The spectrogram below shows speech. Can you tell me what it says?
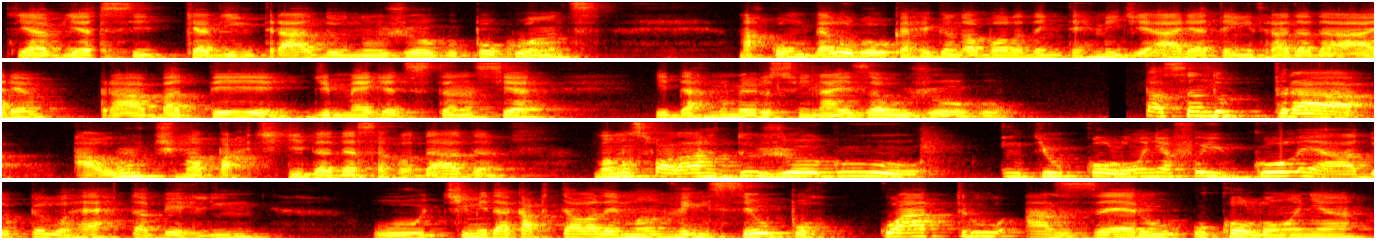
que havia, se, que havia entrado no jogo pouco antes, marcou um belo gol carregando a bola da intermediária até a entrada da área para bater de média distância e dar números finais ao jogo. Passando para a última partida dessa rodada, vamos falar do jogo em que o Colônia foi goleado pelo Hertha Berlim. O time da capital alemã venceu por 4 a 0 o Colônia.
